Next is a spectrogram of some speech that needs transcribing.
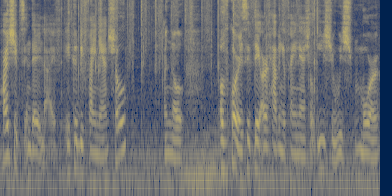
hardships in their life. It could be financial and no of course if they are having a financial issue which more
